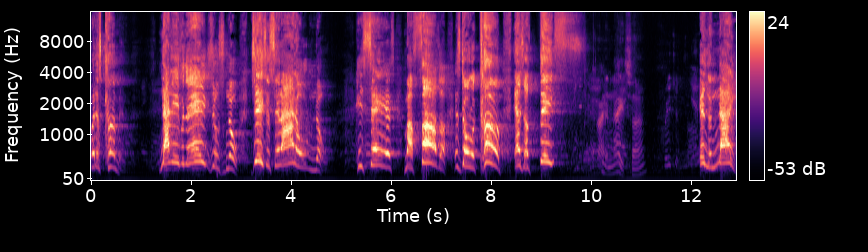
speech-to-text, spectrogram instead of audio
but it's coming. Not even the angels know. Jesus said, I don't know. He says, My Father is going to come as a thief in the night, son. In the night.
